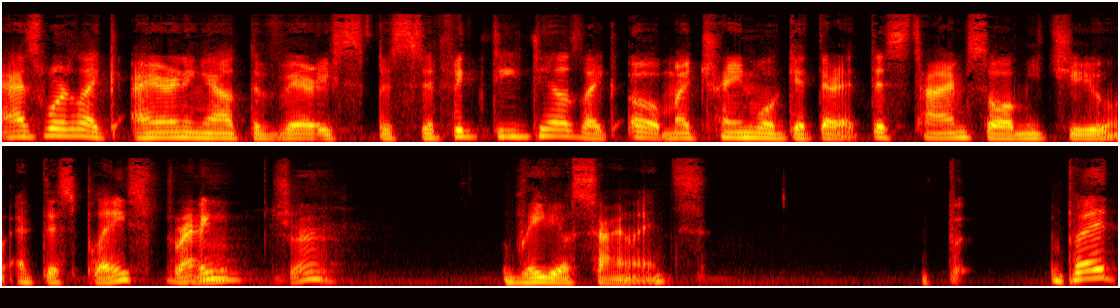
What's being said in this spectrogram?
as we're like ironing out the very specific details, like, oh, my train will get there at this time, so I'll meet you at this place, right? Mhm. Sure. radio silence. But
